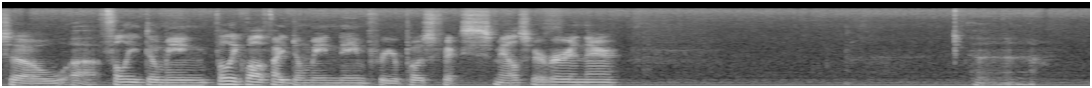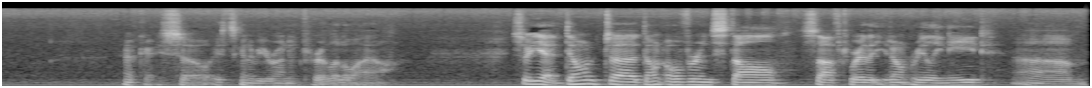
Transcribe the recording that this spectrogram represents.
So uh, fully domain, fully qualified domain name for your postfix mail server in there. Uh, okay, so it's going to be running for a little while. So yeah, don't uh, don't over install software that you don't really need. Um,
